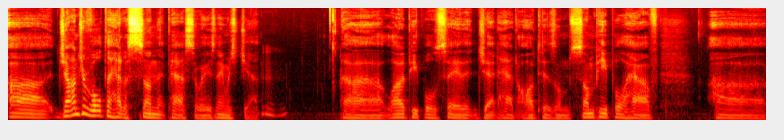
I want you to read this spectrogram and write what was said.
Uh, John Travolta had a son that passed away. His name was Jet. Mm-hmm. Uh, a lot of people say that Jet had autism. Some people have uh,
